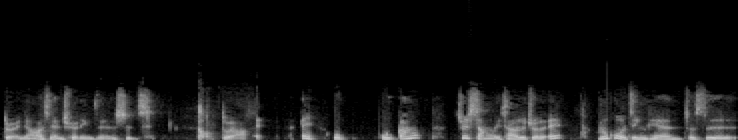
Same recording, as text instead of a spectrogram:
对，你要先确定这件事情。对啊，哎哎，我我刚。就想了一下，就觉得，哎，如果今天就是，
